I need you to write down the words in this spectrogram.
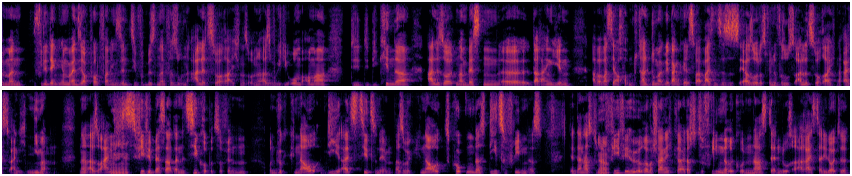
man, viele denken immer, wenn sie auf Crowdfunding sind, sie müssen dann versuchen, alle zu erreichen, so, ne? Also wirklich die Oma, die, die, die Kinder, alle sollten am besten äh, da reingehen. Aber was ja auch ein total dummer Gedanke ist, weil meistens ist es eher so, dass wenn du versuchst, alle zu erreichen, erreichst du eigentlich niemanden. Ne? Also eigentlich mhm. ist es viel, viel besser, deine Zielgruppe zu finden und wirklich genau die als Ziel zu nehmen. Also wirklich genau zu gucken, dass die zufrieden ist. Denn dann hast du ja. eine viel, viel höhere Wahrscheinlichkeit, dass du zufriedenere Kunden hast, denn du erreichst ja die Leute,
